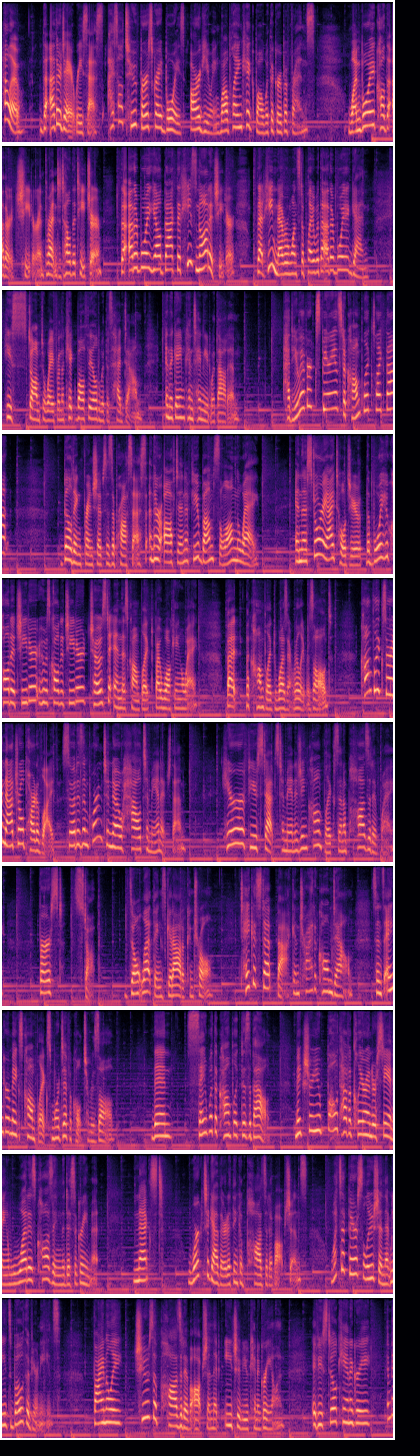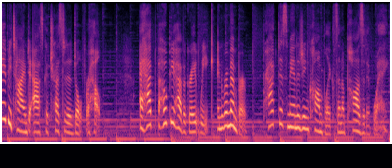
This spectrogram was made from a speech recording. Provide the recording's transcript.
Hello. The other day at recess, I saw two first grade boys arguing while playing kickball with a group of friends. One boy called the other a cheater and threatened to tell the teacher. The other boy yelled back that he's not a cheater, that he never wants to play with the other boy again. He stomped away from the kickball field with his head down, and the game continued without him. Have you ever experienced a conflict like that? Building friendships is a process, and there are often a few bumps along the way. In the story I told you, the boy who called a cheater, who was called a cheater, chose to end this conflict by walking away. But the conflict wasn't really resolved. Conflicts are a natural part of life, so it is important to know how to manage them. Here are a few steps to managing conflicts in a positive way. First, stop. Don't let things get out of control. Take a step back and try to calm down, since anger makes conflicts more difficult to resolve. Then, Say what the conflict is about. Make sure you both have a clear understanding of what is causing the disagreement. Next, work together to think of positive options. What's a fair solution that meets both of your needs? Finally, choose a positive option that each of you can agree on. If you still can't agree, it may be time to ask a trusted adult for help. I hope you have a great week, and remember, practice managing conflicts in a positive way.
